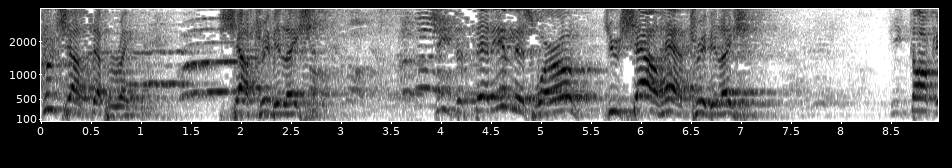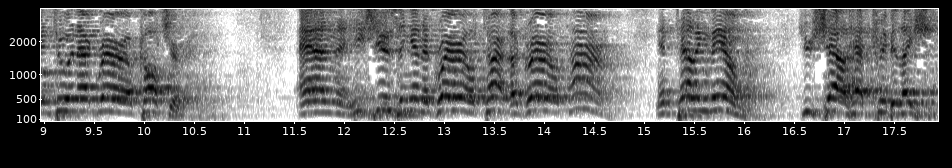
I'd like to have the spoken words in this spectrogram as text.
Who shall separate me? Shall tribulation. Jesus said, in this world, you shall have tribulation. He's talking to an agrarian culture. And he's using an agrarian agrarian term in telling them, you shall have tribulation.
